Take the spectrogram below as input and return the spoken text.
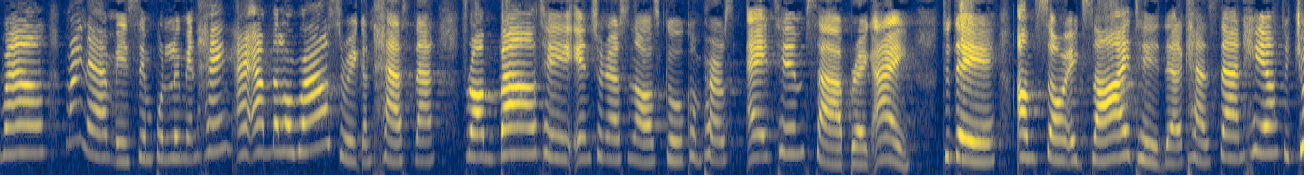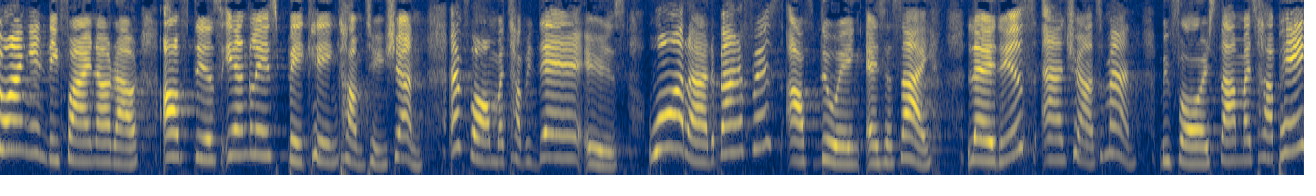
Well, my name is Simpun Lee Heng. I am the laboratory contestant from BELTEI International School Compass 18 Sabreak A. Today, I'm so excited that I can stand here to join in the final round of this English speaking competition. And for my topic today is, what are the benefits of doing exercise? Ladies and gentlemen, before I start my topic,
